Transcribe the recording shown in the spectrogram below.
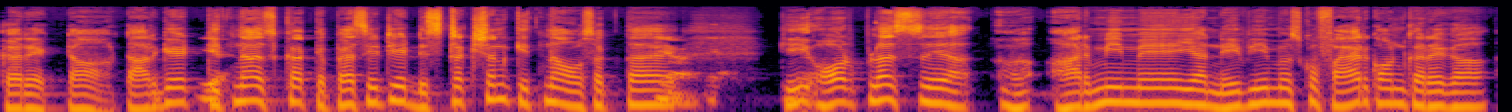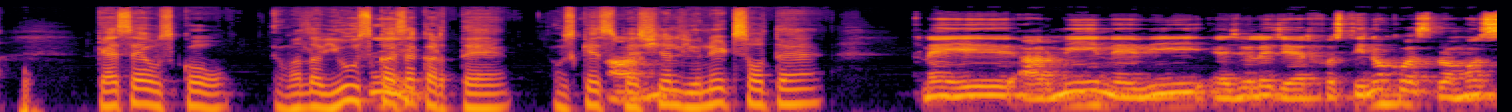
करेक्ट हाँ। टारगेट कितना इसका कैपेसिटी है? डिस्ट्रक्शन कितना हो सकता है? Yeah, yeah, कि yeah. और प्लस आर्मी में या नेवी में उसको फायर कौन करेगा? कैसे उसको मतलब यूज़ कैसे करते हैं? उसके स्पेशल यूनिट्स होते हैं। नहीं ये army navy as well as air force तीनों के पास ब्रह्मोस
